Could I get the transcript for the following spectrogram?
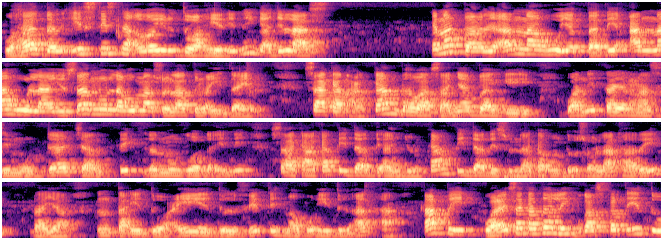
wahadal istisna ghair dhahir ini nggak jelas kenapa li'annahu tadi annahu la yusannu lahum sholatul idain seakan-akan bahwasanya bagi wanita yang masih muda, cantik dan menggoda ini seakan-akan tidak dianjurkan, tidak disunahkan untuk sholat hari raya. Entah itu Idul Fitri maupun Idul Adha. Tapi walaisa katolik bukan seperti itu.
